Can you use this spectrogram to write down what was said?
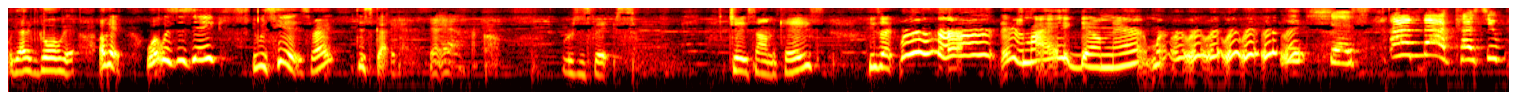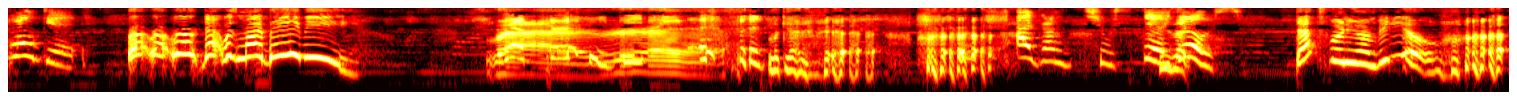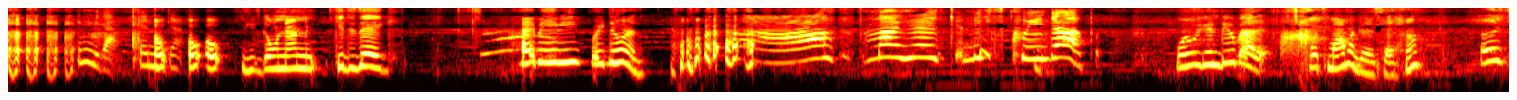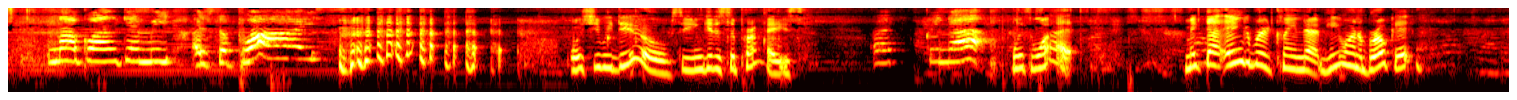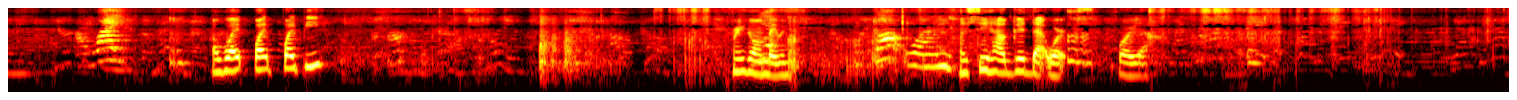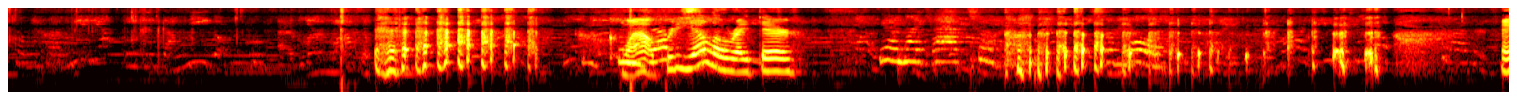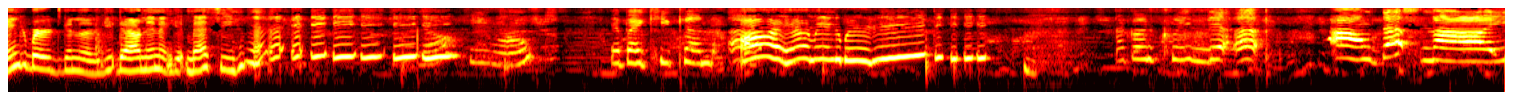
We gotta go over here. Okay, what was this egg? It was his, right? This guy. Yeah, yeah. Where's his face? Jase on the case. He's like, there's my egg down there. It says, I'm not because you broke it. That was my baby. Look at him. I don't choose He's like, That's funny on video. Give me that. Give me oh, that. oh, oh. He's going down to get his egg. Hi, baby. What are you doing? My egg needs cleaned up. What are we going to do about it? What's Mama going to say, huh? Who's not going to give me a surprise? what should we do so you can get a surprise? Uh, clean up. With what? Make that Angry Bird cleaned up. He wanna broke it. A wipe, wipe, wipey. Where you going, baby? Got one. Let's see how good that works for you. wow, pretty yellow right there. Yeah, and I have some more. Angry Bird's gonna get down in it and get messy. No, he won't. If I keep him up, Hi, I'm Angry Bird. I'm to clean it up. Oh, that's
